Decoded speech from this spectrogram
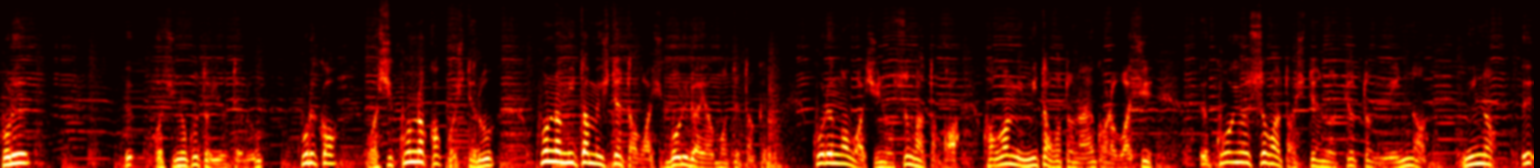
これ？えわしのこと言うてる？これか？わしこんな格好してる？こんな見た目してたわしゴリラや思ってたけどこれがわしの姿か。鏡見たことないからわしえこういう姿してんのちょっとみんなみんなえ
